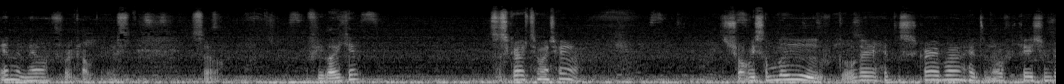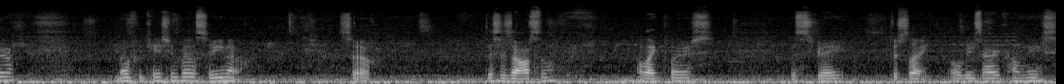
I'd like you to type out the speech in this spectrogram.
in the mail for companies. So, if you like it, subscribe to my channel. Show me some love. Go there, hit the subscribe button, hit the notification bell. Notification bell so you know. So, this is awesome. I like players. This is great. Just like all these other companies.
